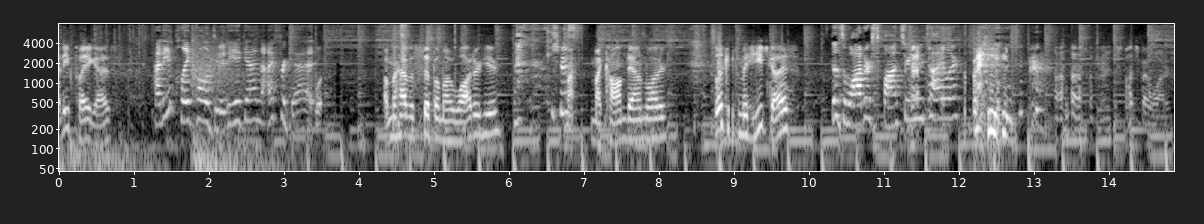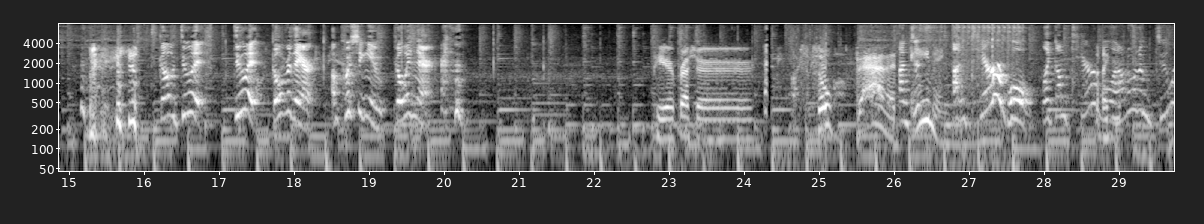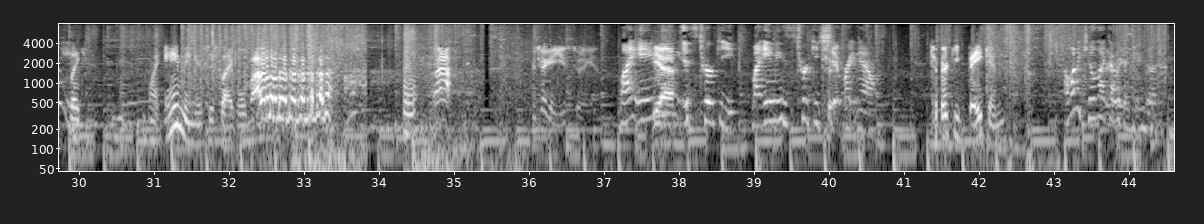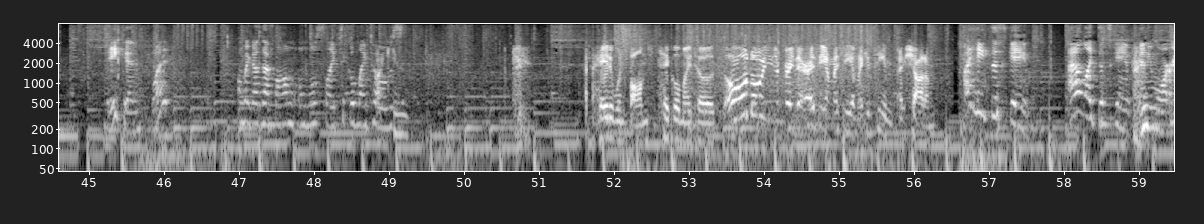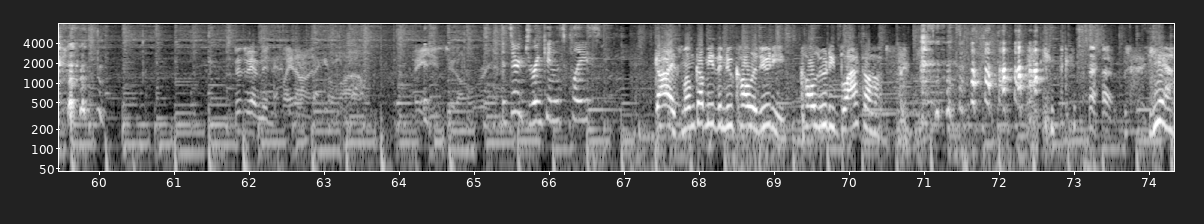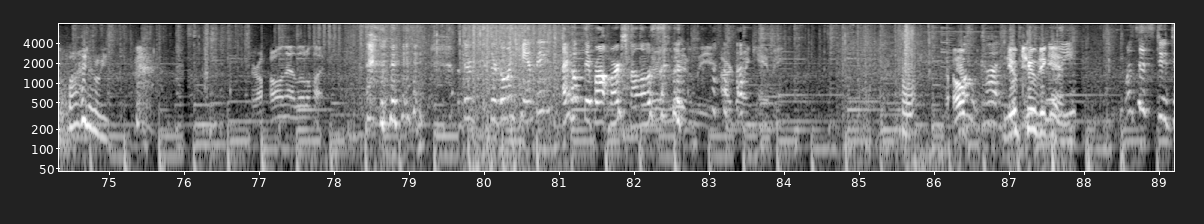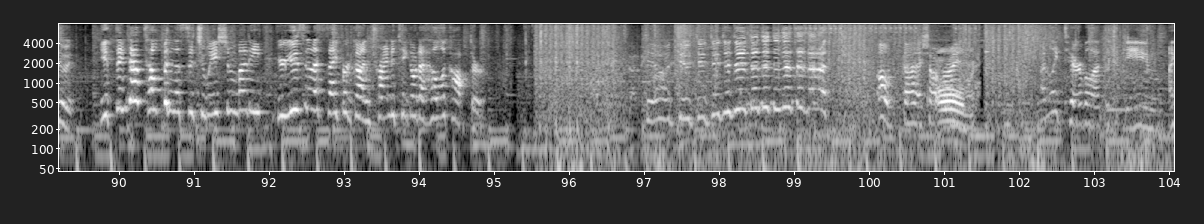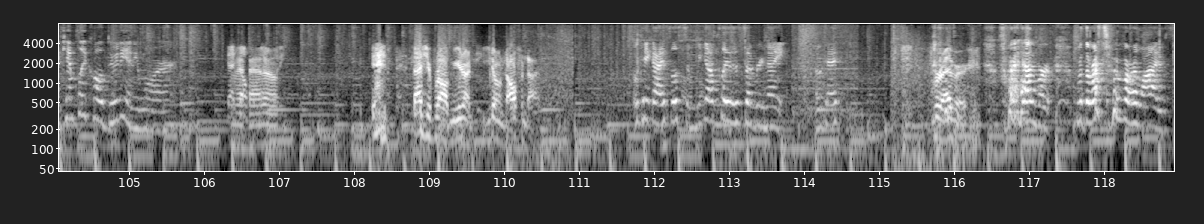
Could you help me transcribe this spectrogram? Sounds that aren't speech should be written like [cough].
How do you play, guys? How do you play Call of Duty again? I forget. What? I'm gonna have a sip of my water here. [laughs] My, my calm down water. Look, it's my Jeep, guys. Does water sponsor you, Tyler? [laughs] Sponsored by water. [laughs] Go do it. Do it. Go over there. I'm pushing you. Go in there. Peer pressure. Oh, I'm so bad at I'm just. aiming. I'm terrible. Like I'm terrible. Like- I don't know what I'm doing. Like, my aiming is just like. [laughs] Ah! We're trying to get used to it again. my aiming Yeah. is turkey. My aiming is turkey shit right now. Turkey bacon. I want to kill that guy with a handgun. Bacon? What? Oh my god, that bomb almost like tickled my toes. Fucking- I hate it when bombs tickle my toes. Oh no, he's right there. I see him. I see him. I can see him. I shot him. I hate this game. I don't like this game anymore. [laughs] Since we haven't been playing on it for a while. I used to it all over again. is there a drink in this place? Guys, mom got me the new Call of Duty. Call of Duty Black Ops. [laughs] [laughs] yeah, finally. They're all in that little hut. They're, they're going camping? I hope they brought marshmallows. They literally are going camping. Oh, oh god. noob tubed Really? again. What's this dude doing? You think that's helping the situation, buddy? You're using a sniper gun trying to take out a helicopter. Dude, dude, dude, dude, dude, dude, dude, dude, dude, dude, dude, dude. Oh god, I shot Oh Ryan. my. I'm like terrible at this game. I can't play Call of Duty anymore. That I know. buddy. [laughs] That's your problem. You're not. You don't dolphin dive. Okay, guys, listen. We gotta play this every night. Okay, Forever. [laughs] forever, for the rest of our lives.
